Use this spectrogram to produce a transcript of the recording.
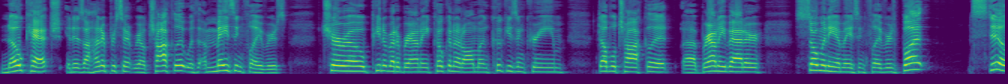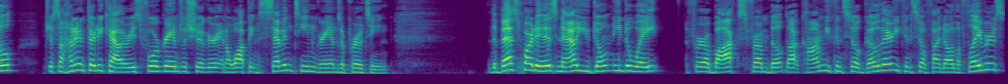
No catch. It is 100% real chocolate with amazing flavors churro, peanut butter brownie, coconut almond, cookies and cream, double chocolate, uh, brownie batter. So many amazing flavors, but still just 130 calories, 4 grams of sugar, and a whopping 17 grams of protein. The best part is now you don't need to wait for a box from built.com. You can still go there, you can still find all the flavors,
